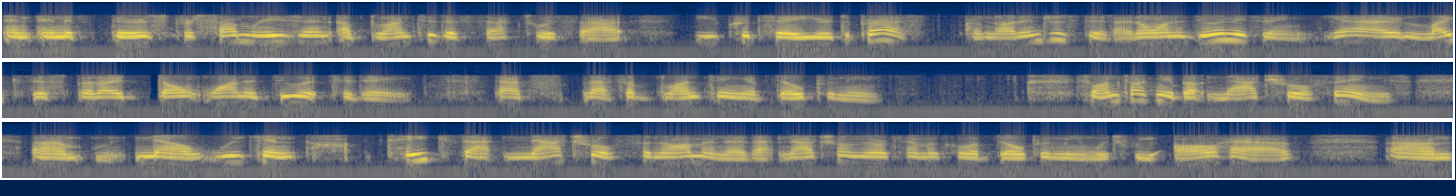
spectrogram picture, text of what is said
And and if there's for some reason a blunted effect with that, you could say you're depressed. I'm not interested. I don't want to do anything. Yeah, I like this, but I don't want to do it today. That's that's a blunting of dopamine. So I'm talking about natural things. Um, now we can take that natural phenomena, that natural neurochemical of dopamine, which we all have, um,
